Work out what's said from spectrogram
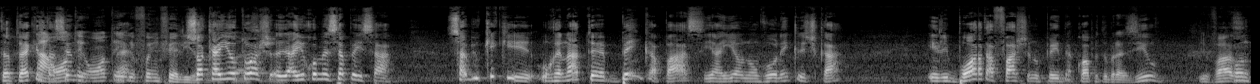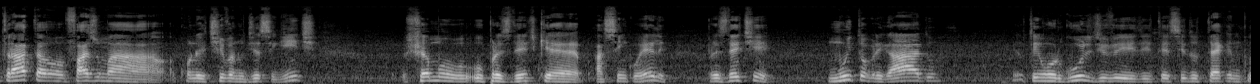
Tanto é que Ah, ele está ontem- sendo. ontem né? ele foi infeliz, Só que né, aí eu tô ach- aí eu comecei a pensar, sabe o que que o Renato é bem capaz e aí eu não vou nem criticar. Ele bota a faixa no peito da Copa do Brasil, E vaza. contrata, faz uma coletiva no dia seguinte, chama o, o presidente que é assim com ele, presidente, muito obrigado. Eu tenho orgulho de, de ter sido o técnico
